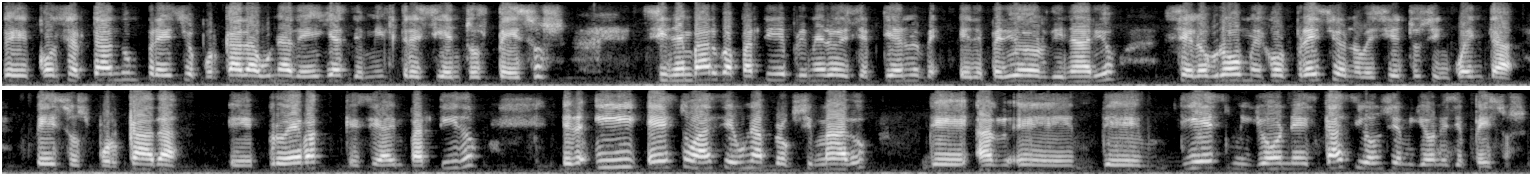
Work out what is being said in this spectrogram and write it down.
eh, concertando un precio por cada una de ellas de 1.300 pesos. Sin embargo, a partir del primero de septiembre, en el periodo ordinario, se logró un mejor precio, 950 pesos por cada eh, prueba que se ha impartido. Eh, y esto hace un aproximado de, de 10 millones, casi 11 millones de pesos.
